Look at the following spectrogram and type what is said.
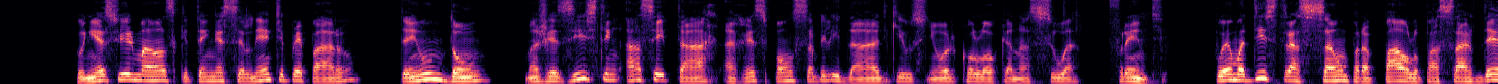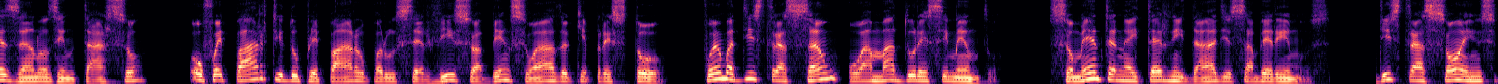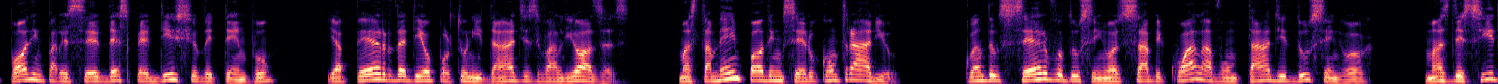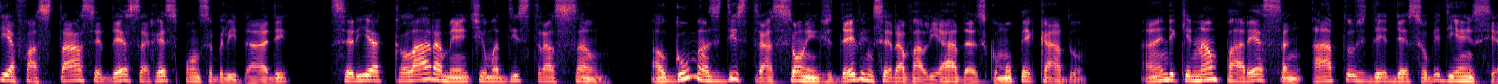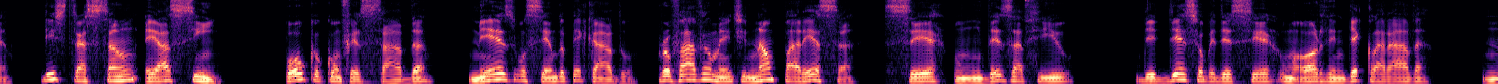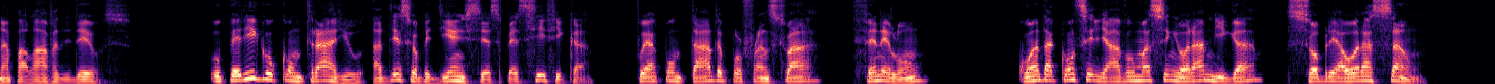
Conheço irmãos que têm excelente preparo, têm um dom mas resistem a aceitar a responsabilidade que o Senhor coloca na sua frente. Foi uma distração para Paulo passar dez anos em Tarso, ou foi parte do preparo para o serviço abençoado que prestou? Foi uma distração ou amadurecimento? Somente na eternidade saberemos. Distrações podem parecer desperdício de tempo, e a perda de oportunidades valiosas, mas também podem ser o contrário. Quando o servo do Senhor sabe qual a vontade do Senhor, mas decide afastar-se dessa responsabilidade, seria claramente uma distração. Algumas distrações devem ser avaliadas como pecado, ainda que não pareçam atos de desobediência. Distração é assim pouco confessada, mesmo sendo pecado. Provavelmente não pareça ser um desafio de desobedecer uma ordem declarada na palavra de Deus. O perigo contrário à desobediência específica foi apontado por François Fenelon quando aconselhava uma senhora amiga sobre a oração.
